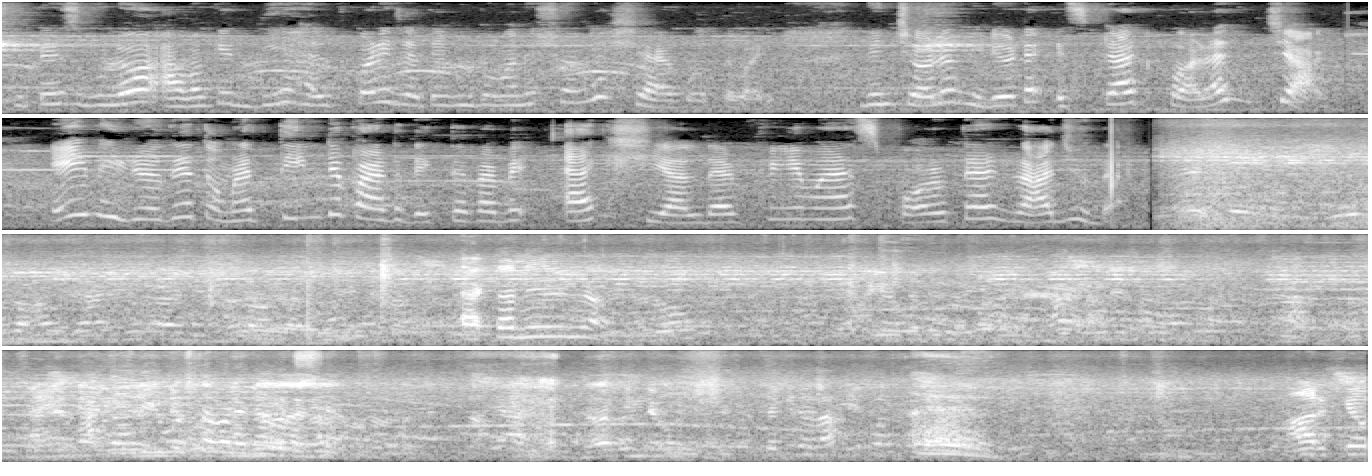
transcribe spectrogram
ফুটেজগুলো আমাকে দিয়ে হেল্প করে যাতে আমি তোমাদের সঙ্গে শেয়ার করতে পারি। দেন চলো ভিডিওটা স্টার্ট করা যাক। এই ভিডিওতে তোমরা তিনটে পার্ট দেখতে পাবে এক শিয়ালদার ফেমাস পরোটার রাজুদা একটা নিয়ে না আর কেউ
